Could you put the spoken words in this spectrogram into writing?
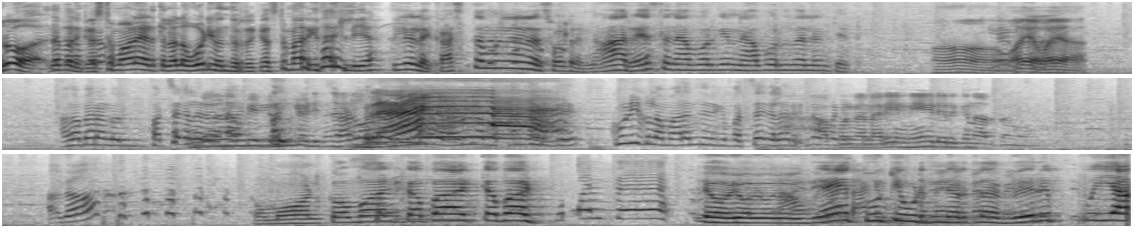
ப்ரோ அத பாருங்க கஷ்டமான இடத்துல எல்லாம் ஓடி வந்துடுற கஷ்டமா இருக்குதா இல்லையா? இல்ல இல்ல கஷ்டம் இல்ல இல்ல சொல்றேன். நான் ரேஸ்ல ஞாபகம் இருக்கேன் ஞாபகம் இருக்குதா இல்லைன்னு கேட்டேன். ஆ வாயா வாயா. அங்க பேர் அங்க ஒரு பச்சை கலர் இருக்கு குழிக்குள்ள மறைஞ்சிருக்கு பச்சை கலர் என்ன அப்ப நான் நிறைய நேடு இருக்குன்னு அர்த்தம் அதோ கொமான் கொமான் கபாட் கபாட் யோ யோ யோ யோ இது ஏன் தூக்கி விடுது இந்த இடத்துல வெறுப்புயா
